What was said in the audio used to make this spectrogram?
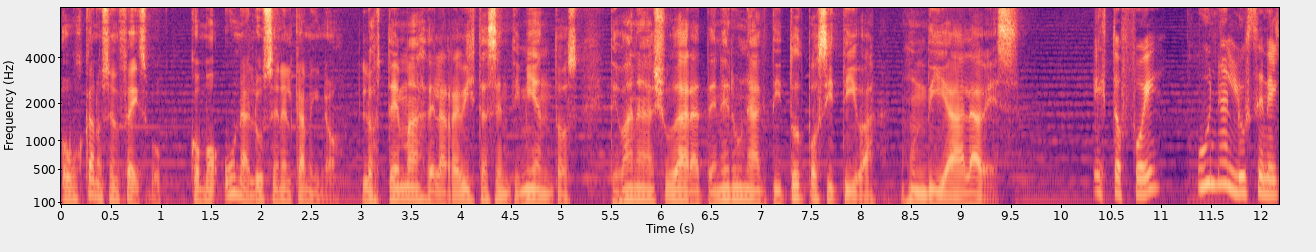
o búscanos en Facebook como Una Luz en el Camino. Los temas de la revista Sentimientos te van a ayudar a tener una actitud positiva un día a la vez. Esto fue Una Luz en el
